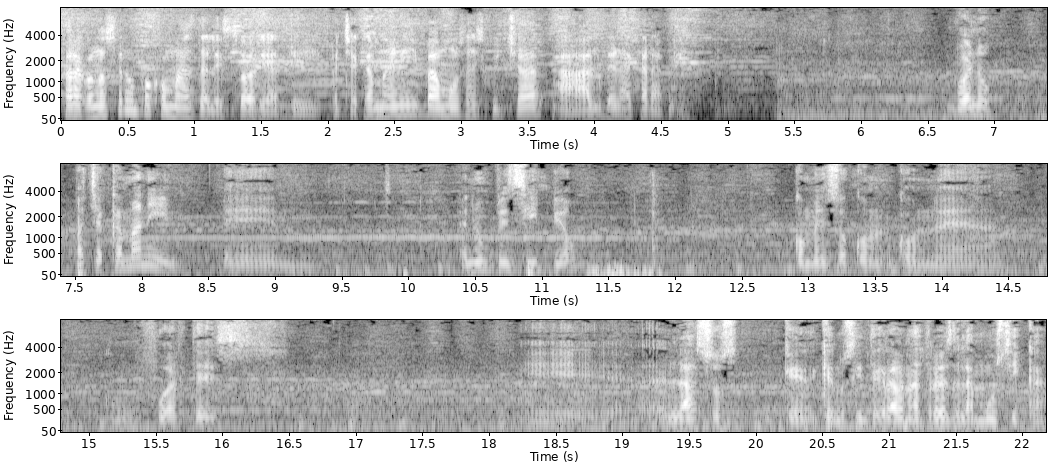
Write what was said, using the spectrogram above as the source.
Para conocer un poco más de la historia de Pachacamani, vamos a escuchar a Albert Acarape. Bueno, Pachacamani eh, en un principio comenzó con, con, eh, fuertes lazos que, nos integraban a través de la música.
